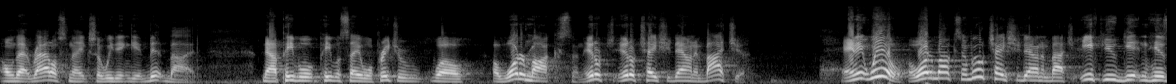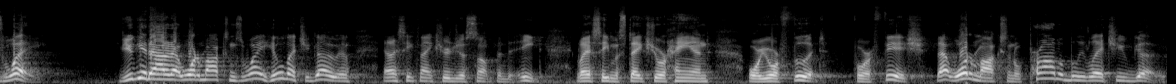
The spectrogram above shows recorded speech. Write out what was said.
on that rattlesnake so we didn't get bit by it. Now, people, people say, well, preacher, well, a water moccasin, it'll, it'll chase you down and bite you. And it will. A water moccasin will chase you down and bite you if you get in his way. If you get out of that water moccasin's way, he'll let you go unless he thinks you're just something to eat, unless he mistakes your hand or your foot for a fish, that water moccasin will probably let you go.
